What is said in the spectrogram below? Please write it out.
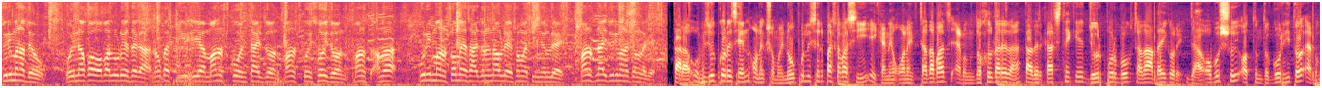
চুরিমানা দেও। ওই নৌকা ওভার লুড়ে গা। নৌকা কি ইয়া মানুষ কই চারজন মানুষ কই ছয়জন মানুষ আমরা মানুষ, সময় চারজনে নাও লয়, সময় তিনজন লয় মানুষ নাই জরিমানা জন লাগে। তারা অভিযোগ করেছেন, অনেক সময় নৌ পুলিশের পাশাপাশি এখানে অনেক চাঁদাবাজ এবং দখলদারেরা তাদের কাছ থেকে জোরপূর্বক চাঁদা আদায় করে, যা অবশ্যই অত্যন্ত গর্হিত এবং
